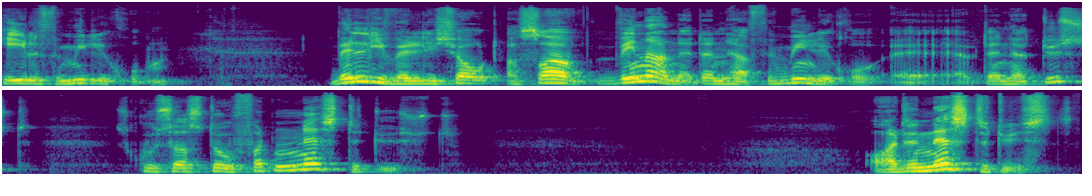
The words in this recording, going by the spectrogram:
hele familiegruppen. Vældig, vældig sjovt. Og så vinderne af den her familiegruppe, øh, den her dyst, skulle så stå for den næste dyst. Og den næste dyst,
